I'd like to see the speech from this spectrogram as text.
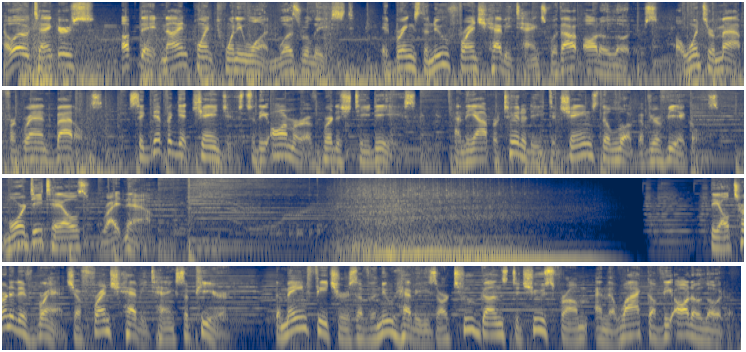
Hello, tankers! Update 9.21 was released. It brings the new French heavy tanks without autoloaders, a winter map for grand battles, significant changes to the armor of British TDs, and the opportunity to change the look of your vehicles. More details right now. The alternative branch of French heavy tanks appeared. The main features of the new heavies are two guns to choose from and the lack of the autoloader.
